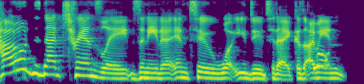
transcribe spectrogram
how does that translate, Zenita, into what you do today? Because I Well- mean,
